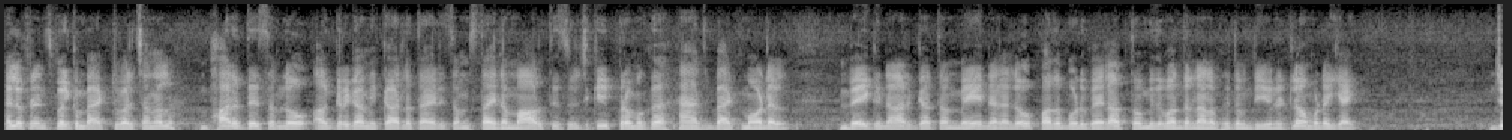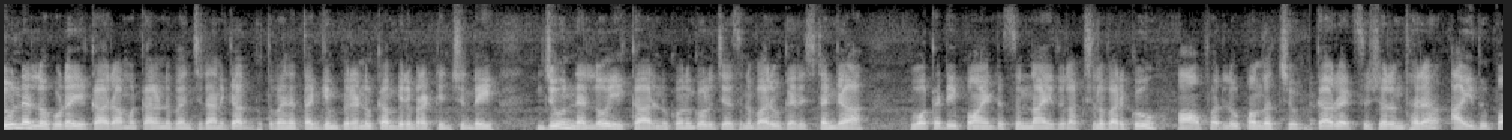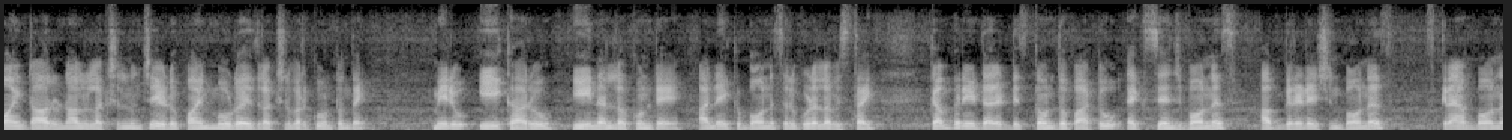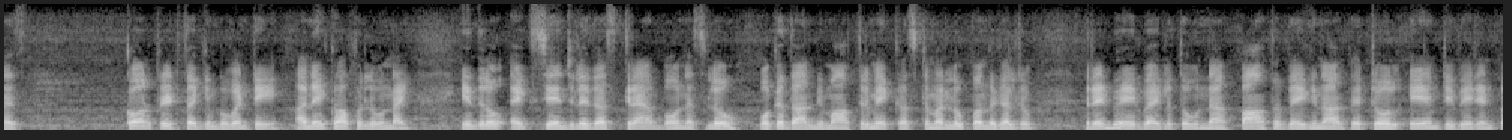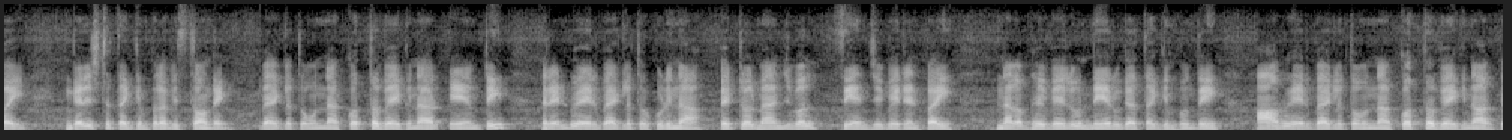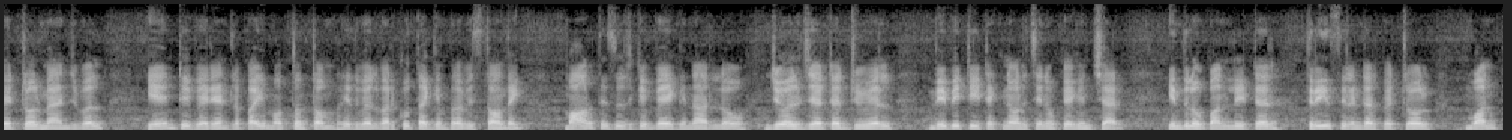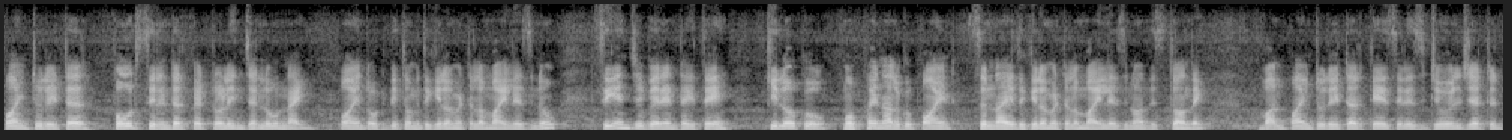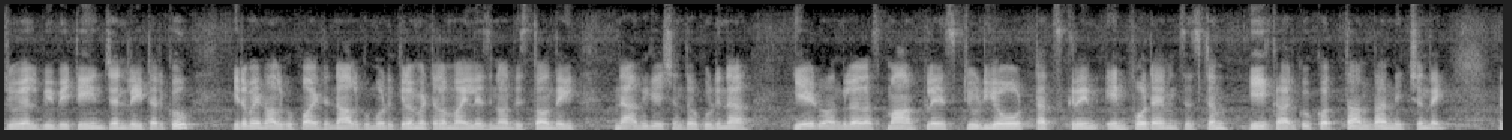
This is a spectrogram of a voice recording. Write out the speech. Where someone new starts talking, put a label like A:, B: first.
A: Hello friends welcome back to our channel భారతదేశంలో అగ్రగామి కార్ల తయారీ సంస్థ అయిన మారుతి సుజుకి ప్రముఖ హ్యాచ్ బ్యాక్ మోడల్ వేగనార్ గత మే నెలలో పదమూడు వేల తొమ్మిది వందల నలభై తొమ్మిది యూనిట్లు అమ్ముడయ్యాయి. జూన్ నెలలో కూడా ఈ కారు అమ్మకాలను పెంచడానికి అద్భుతమైన తగ్గింపులను కంపెనీ ప్రకటించింది. జూన్ నెలలో ఈ కారును కొనుగోలు చేసిన వారు గరిష్టంగా ఒకటి పాయింట్ సున్నా ఐదు లక్షల వరకు ఆఫర్లు పొందొచ్చు. కారు ఎక్స్ ధర ఐదు పాయింట్ ఆరు నాలుగు లక్షల నుంచి ఏడు పాయింట్ మూడు ఐదు లక్షల వరకు ఉంటుంది. మీరు ఈ కారు ఈ నెలలో కొంటే అనేక బోనస్లు కూడా లభిస్తాయి. కంపెనీ డైరెక్ట్ డిస్కౌంట్తో పాటు exchange bonus upgradation bonus scrap bonus corporate తగ్గింపు వంటి అనేక ఆఫర్లు ఉన్నాయి. ఇందులో ఎక్స్చేంజ్ లేదా స్క్రాప్ బోనస్లో ఒకదాన్ని మాత్రమే కస్టమర్లు పొందగలరు. రెండు ఎయిర్ బ్యాగ్లతో ఉన్న పాత వేగనార్ పెట్రోల్ ఏఎంటీ వేరియంట్పై గరిష్ట తగ్గింపు లభిస్తోంది. బ్యాగ్లతో ఉన్న కొత్త వేగనార్ ఏఎంటీ రెండు ఎయిర్ బ్యాగ్లతో కూడిన పెట్రోల్ మాన్యువల్ సిఎన్జి వేరియంట్పై నలభై వేలు నేరుగా తగ్గింపు ఉంది ఆరు ఎయిర్ బ్యాగ్లతో ఉన్న కొత్త wagon R petrol manual AMT వేరియంట్లపై మొత్తం తొంభై ఐదు వేల వరకు తగ్గింపు లభిస్తోంది. మారుతి సుజుకి వేగనార్లో డ్యూయల్ జెట్ డ్యూయల్ వివిటీ టెక్నాలజీని ఉపయోగించారు. ఇందులో one litre three cylinder petrol one point two litre four cylinder petrol ఇంజన్లు ఉన్నాయి. పాయింట్ ఒకటి తొమ్మిది కిలోమీటర్ల మైలేజ్ను సిఎన్జి వేరియంట్ అయితే కిలోకు ముప్పై నాలుగు పాయింట్ సున్నా ఐదు కిలోమీటర్ల మైలేజ్ను అందిస్తోంది. One point two litre K series dual jet dual VVT engine లీటర్కు ఇరవై నాలుగు పాయింట్ నాలుగు మూడు కిలోమీటర్ల మైలేజ్ను అందిస్తోంది. నావిగేషన్తో కూడిన ఏడు అంగుళాల smart play studio touch screen infotainment system ఈ కారుకు కొత్త అందాన్ని ఇచ్చింది.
